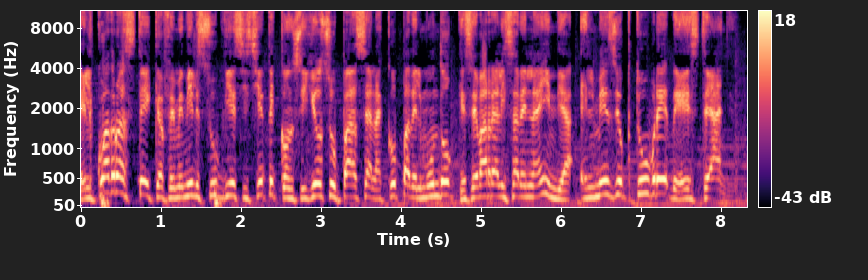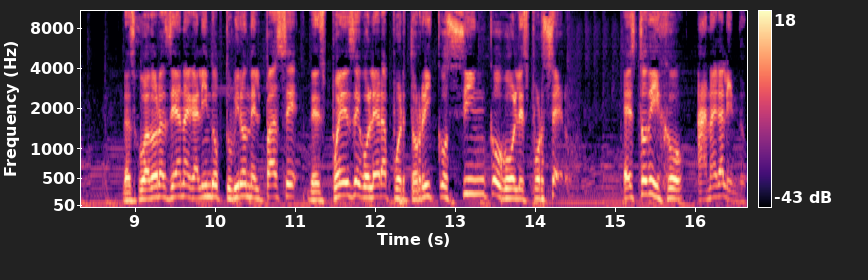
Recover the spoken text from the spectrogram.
El cuadro azteca femenil sub-17 consiguió su pase a la Copa del Mundo que se va a realizar en la India el mes de octubre de este año. Las jugadoras de Ana Galindo obtuvieron el pase después de golear a Puerto Rico 5 goles por cero. Esto dijo Ana Galindo.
